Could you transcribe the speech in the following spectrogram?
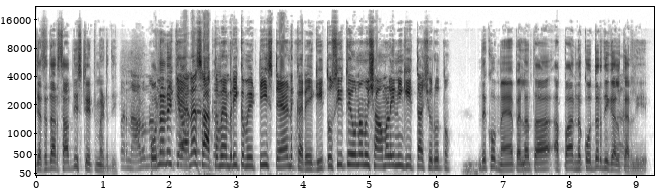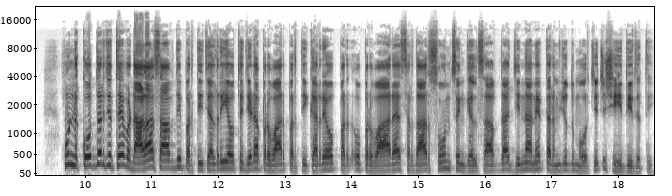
ਜਥੇਦਾਰ ਸਾਹਿਬ ਦੀ ਸਟੇਟਮੈਂਟ ਦੀ। ਪਰ ਨਾਲ ਉਹਨਾਂ ਨੇ ਕਿਹਾ ਨਾ ਸੱਤ ਮੈਂਬਰੀ ਕਮੇਟੀ ਸਟੈਂਡ ਕਰੇਗੀ। ਤੁਸੀਂ ਤੇ ਉਹਨਾਂ ਨੂੰ ਸ਼ਾਮਲ ਹੀ ਨਹੀਂ ਕੀਤਾ ਸ਼ੁਰੂ ਤੋਂ। ਦੇਖੋ ਮੈਂ ਪਹਿਲਾਂ ਤਾਂ ਆਪਾਂ ਨਕੋਦਰ ਦੀ ਗੱਲ ਕਰ ਲਈਏ। ਹੁਣ ਨਕੋਦਰ ਜਿੱਥੇ ਵਡਾਲਾ ਸਾਹਿਬ ਦੀ ਭਰਤੀ ਚੱਲ ਰਹੀ ਹੈ ਉੱਥੇ ਜਿਹੜਾ ਪਰਿਵਾਰ ਭਰਤੀ ਕਰ ਰਿਹਾ ਉਹ ਉਹ ਪਰਿਵਾਰ ਹੈ ਸਰਦਾਰ ਸੋਹਣ ਸਿੰਘ ਗਿੱਲ ਸਾਹਿਬ ਦਾ ਜਿਨ੍ਹਾਂ ਨੇ ਧਰਮਯੁੱਧ ਮੋਰਚੇ 'ਚ ਸ਼ਹੀਦੀ ਦਿੱਤੀ।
